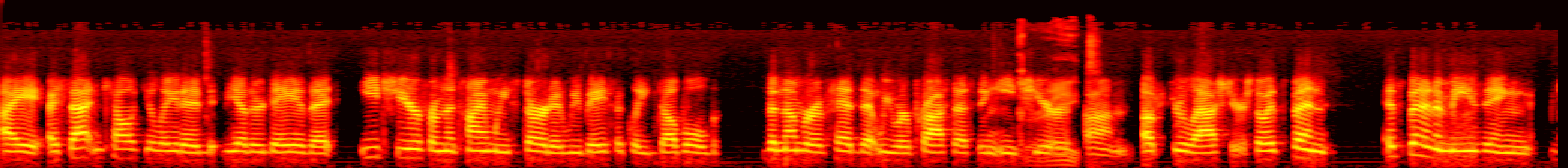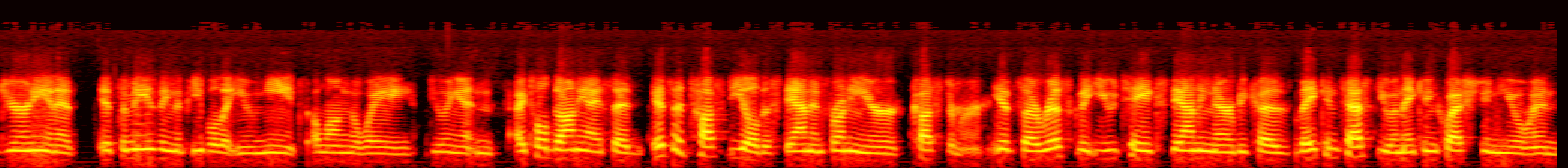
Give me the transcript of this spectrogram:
I I sat and calculated the other day that each year from the time we started, we basically doubled the number of head that we were processing each year um, up through last year. So it's been it's been an amazing journey and it's it's amazing the people that you meet along the way doing it. And i told donnie i said it's a tough deal to stand in front of your customer. It's a risk that you take standing there because they can test you and they can question you and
